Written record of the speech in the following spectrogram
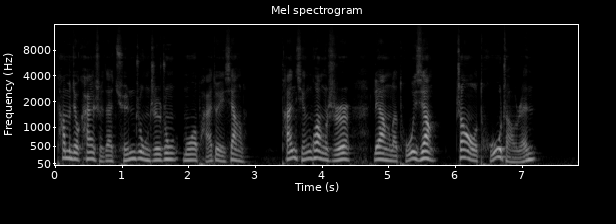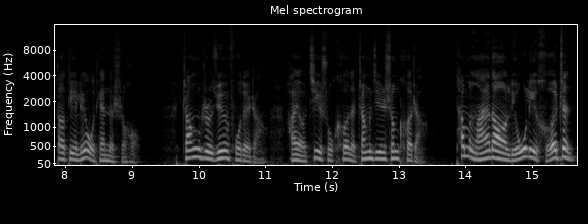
他们就开始在群众之中摸排对象了，谈情况时亮了图像，照图找人。到第六天的时候，张志军副队长还有技术科的张金生科长，他们来到琉璃河镇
